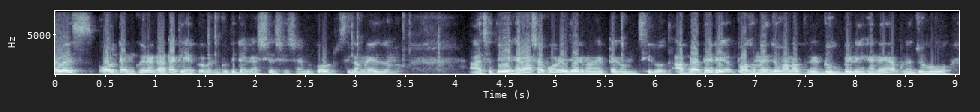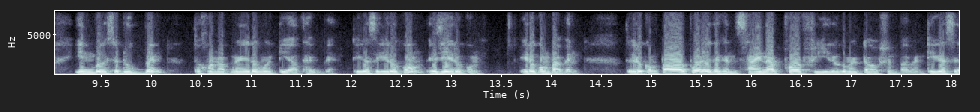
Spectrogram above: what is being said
অলওয়েজ অল টাইম করে ডাটা ক্লিয়ার করবেন, প্রতিটা কাজ শেষে। আমি করছিলাম না এই জন্য। আচ্ছা তো এখানে আসার পরে যে একটা অ্যাকাউন্ট ছিল। আপনাদের প্রথমে যখন আপনি ঢুকবেন এখানে আপনার যখন ইনভয়েসে ঢুকবেন, তখন আপনার এরকম একটা থাকবে। ঠিক আছে? এরকম, এই যে এরকম এরকম পাবেন। তো এরকম পাওয়ার পরে দেখেন সাইন আপ ফর ফ্রি এরকম একটা অপশন পাবেন, ঠিক আছে?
